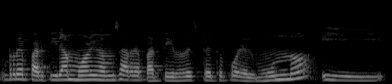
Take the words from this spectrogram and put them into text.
repartir amor y vamos a repartir respeto por el mundo y,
